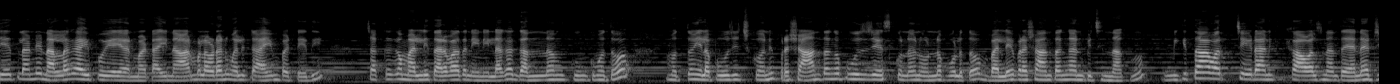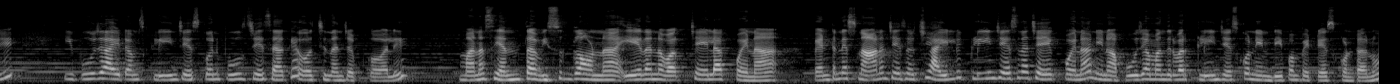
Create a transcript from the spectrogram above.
చేతులన్నీ నల్లగా అయిపోయాయి అనమాట అవి నార్మల్ అవడానికి మళ్ళీ టైం పట్టేది. చక్కగా మళ్ళీ తర్వాత నేను ఇలాగ గంధం కుంకుమతో మొత్తం ఇలా పూజించుకొని ప్రశాంతంగా పూజ చేసుకున్నాను ఉన్న పూలతో భలే ప్రశాంతంగా అనిపించింది నాకు. మిగతా వర్క్ చేయడానికి కావాల్సినంత ఎనర్జీ ఈ పూజ ఐటమ్స్ క్లీన్ చేసుకొని పూజ చేశాకే వచ్చిందని చెప్పుకోవాలి. మనసు ఎంత విసుగ్గా ఉన్నా ఏదన్నా వర్క్ చేయలేకపోయినా వెంటనే స్నానం చేసి వచ్చి ఆ ఇల్లు క్లీన్ చేసినా చేయకపోయినా నేను ఆ పూజా మందిర్ వరకు క్లీన్ చేసుకొని నేను దీపం పెట్టేసుకుంటాను.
